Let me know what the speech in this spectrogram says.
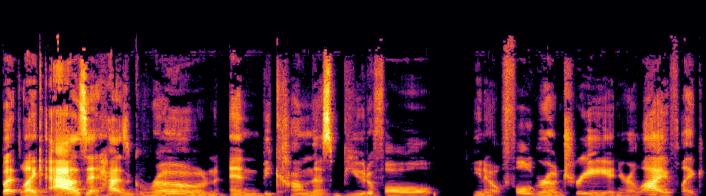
But like as it has grown and become this beautiful, you know, full-grown tree in your life, like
